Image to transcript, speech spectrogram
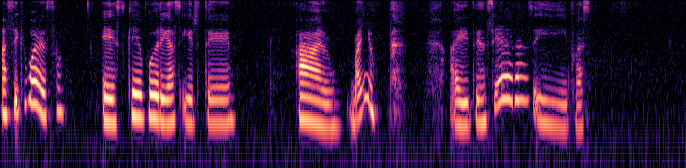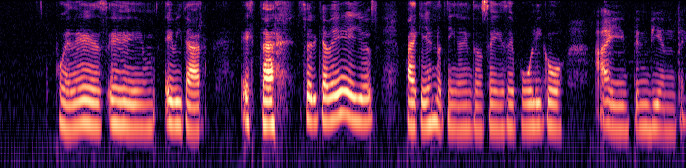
Así que por eso es que podrías irte al baño. Ahí te encierras y pues puedes eh, evitar estar cerca de ellos para que ellos no tengan entonces ese público ahí pendiente.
